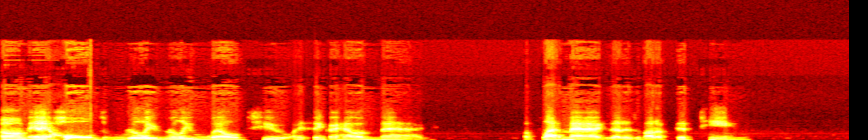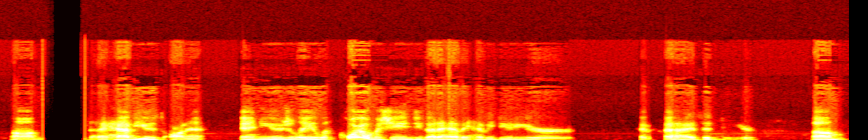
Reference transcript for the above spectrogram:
Um, and it holds really, really well too. I think I have a mag, a flat mag that is about a 15 um, that I have used on it. And usually with coil machines, you got to have a heavy duty or I said duty um,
